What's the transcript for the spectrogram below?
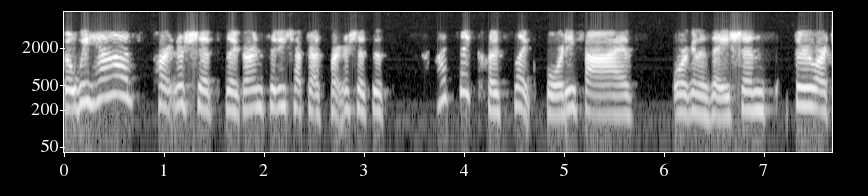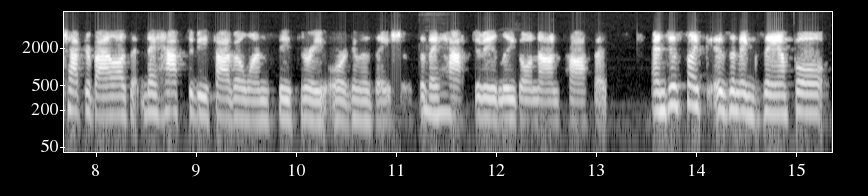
But we have partnerships. The Garden City chapter has partnerships with, I'd say close to like 45 organizations through our chapter bylaws. They have to be 501c3 organizations. So they mm-hmm. have to be legal nonprofits. And just like as an example,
